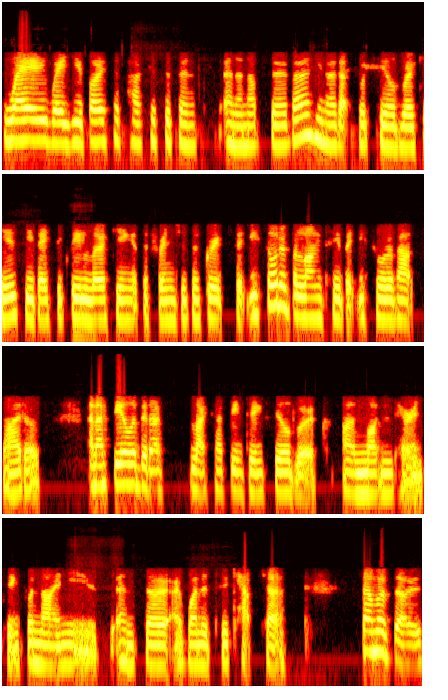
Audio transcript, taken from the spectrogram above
way where you both are participant and an observer. You know, that's what fieldwork is. You're basically lurking at the fringes of groups that you sort of belong to, but you're sort of outside of. And I feel a bit like I've been doing fieldwork on modern parenting for nine years. And so I wanted to capture some of those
